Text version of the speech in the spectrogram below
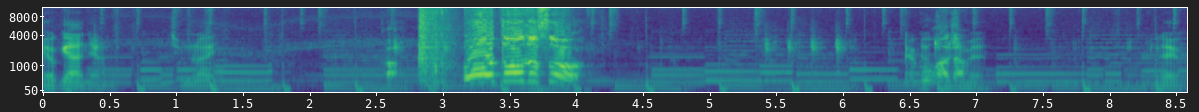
여기 아니야? 짚라인? 오 떨어졌어! 야 들고 가자 조심해 뭐냐 이거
